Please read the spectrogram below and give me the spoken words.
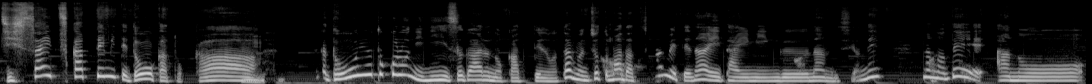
実際使ってみてどうかとか,、なんかどういうところにニーズがあるのかっていうのは多分ちょっとまだつかめてないタイミングなん。ですよね。なのであの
